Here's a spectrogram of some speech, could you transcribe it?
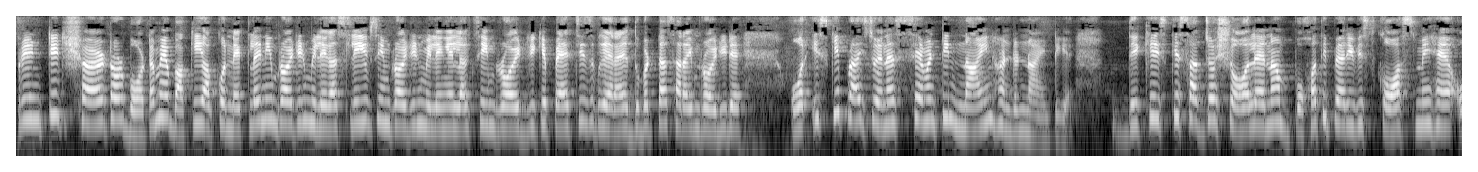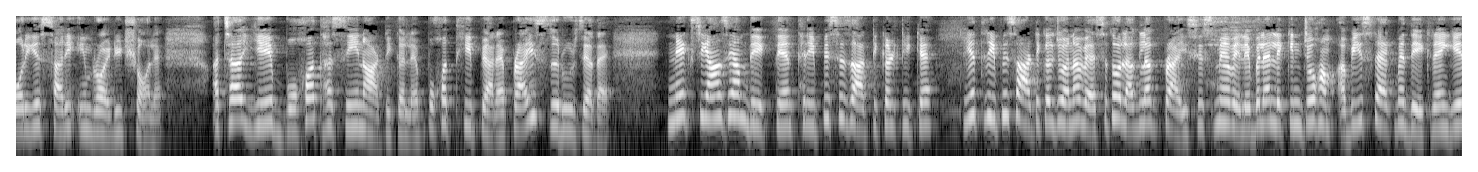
प्रिंटेड शर्ट और बॉटम है, बाकी आपको नेकलाइन एम्ब्रॉयडरी मिलेगा स्लीव्स एम्ब्रॉयडरी मिलेंगे अलग से एम्ब्रॉयडरी के पैचेज वगैरह है दुबट्टा सारा एम्ब्रॉयडरी है। और इसकी प्राइस जो है ना सेवेंटी नाइन हंड्रेड नाइन्टी है। देखिए, इसके साथ जो शॉल है ना, बहुत ही प्यारी विस्कॉस में है और ये सारी एम्ब्रॉयडर्ड शॉल है। अच्छा ये बहुत हसीन आर्टिकल है, बहुत ही प्यारा है प्राइस ज़रूर ज़्यादा है। नेक्स्ट यहाँ से हम देखते हैं थ्री पीसेस आर्टिकल ठीक है? ये थ्री पीस आर्टिकल जो है ना, वैसे तो अलग अलग प्राइसेस में अवेलेबल है, लेकिन जो हम अभी इस रैक में देख रहे हैं, ये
